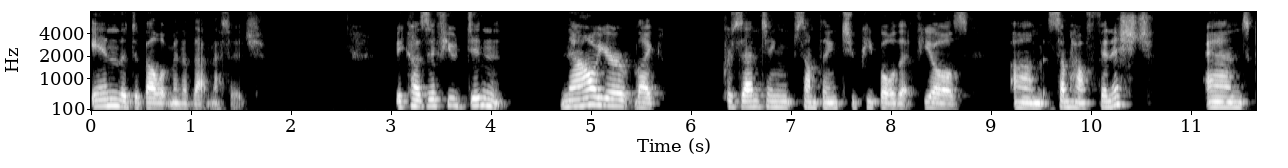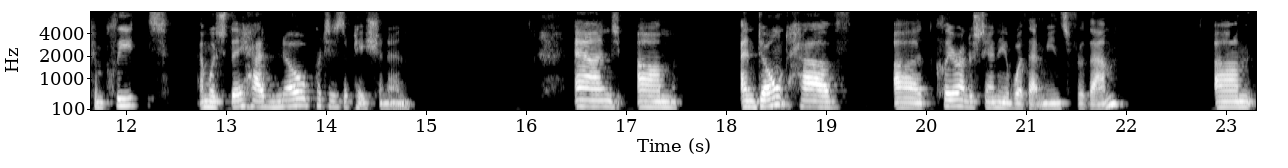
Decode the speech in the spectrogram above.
in the development of that message. Because if you didn't, now you're like presenting something to people that feels um, somehow finished and complete and which they had no participation in and um, and don't have a clear understanding of what that means for them um,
